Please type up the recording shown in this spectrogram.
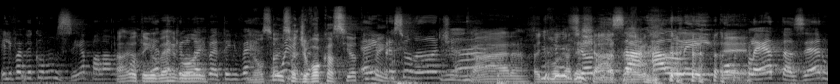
ele vai ver que eu não usei a palavra Ah, correta. eu tenho vergonha. eu tenho vergonha. Não só isso, advocacia É também. impressionante. é. Cara, advogado Se é eu não chato. usar né? a lei completa, 0,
